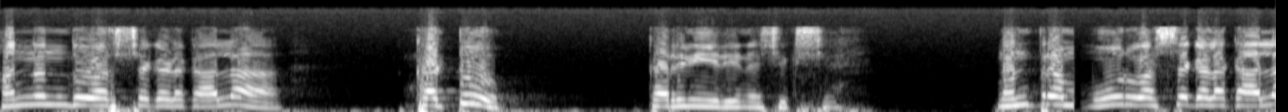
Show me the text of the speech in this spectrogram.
ಹನ್ನೊಂದು ವರ್ಷಗಳ ಕಾಲ ಕಟು ಕರಿನೀರಿನ ಶಿಕ್ಷೆ. ನಂತರ ಮೂರು ವರ್ಷಗಳ ಕಾಲ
